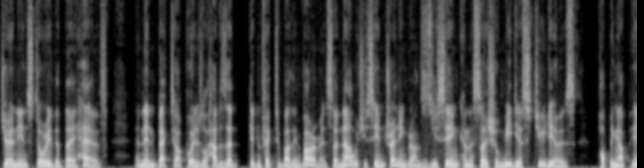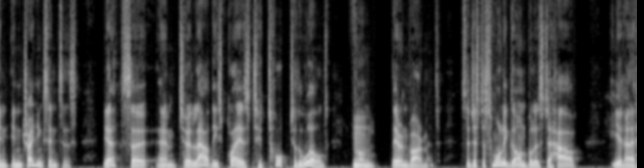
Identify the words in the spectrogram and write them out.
journey, and story that they have. And then back to our point is well, how does that get infected by the environment? So now what you see in training grounds is you're seeing kind of social media studios popping up in, in training centers. Yeah. So um, to allow these players to talk to the world from mm. their environment. So just a small example as to how, you know,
